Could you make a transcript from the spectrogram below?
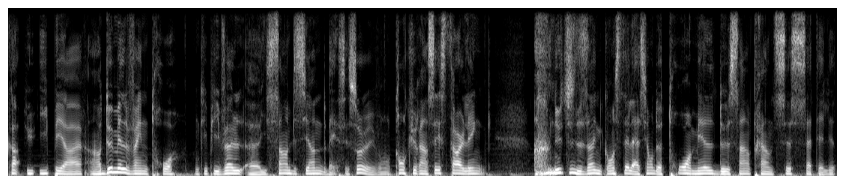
K-U-I-P-R, en 2023. OK, Puis ils veulent, euh, ils s'ambitionnent, ben c'est sûr, ils vont concurrencer Starlink en utilisant une constellation de 3236 satellites.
